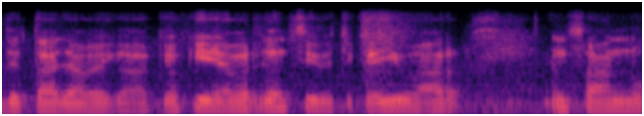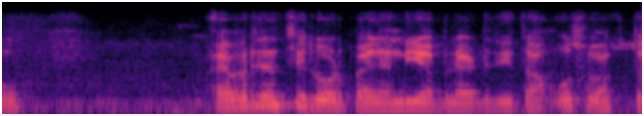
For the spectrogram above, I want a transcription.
ਦਿੱਤਾ ਜਾਵੇਗਾ। ਕਿਉਂਕਿ ਐਮਰਜੈਂਸੀ ਵਿੱਚ ਕਈ ਵਾਰ ਇਨਸਾਨ ਨੂੰ ਐਮਰਜੈਂਸੀ ਲੋੜ ਪੈ ਜਾਂਦੀ ਹੈ ਬਲੱਡ ਦੀ ਤਾਂ ਉਸ ਵਕਤ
